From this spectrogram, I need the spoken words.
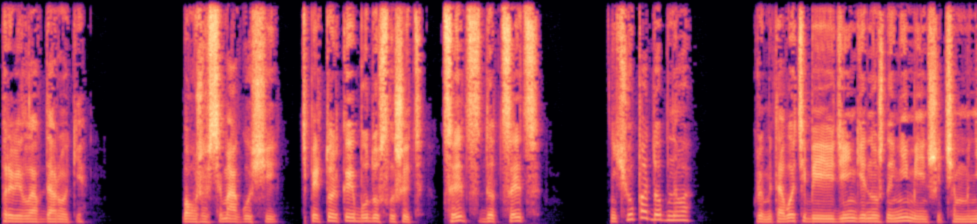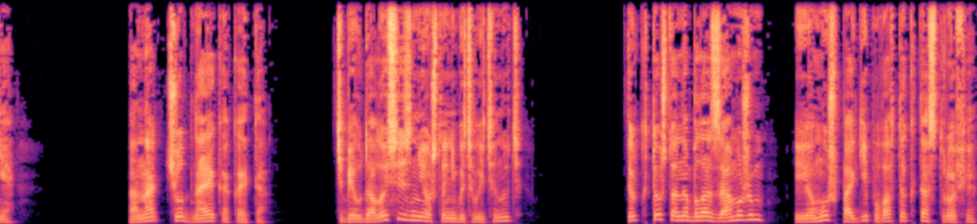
провела в дороге. «Боже всемогущий, теперь только и буду слышать «цыц да цыц». Ничего подобного. Кроме того, тебе ее деньги нужны не меньше, чем мне. Она чудная какая-то. Тебе удалось из нее что-нибудь вытянуть? Только то, что она была замужем, ее муж погиб в автокатастрофе.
